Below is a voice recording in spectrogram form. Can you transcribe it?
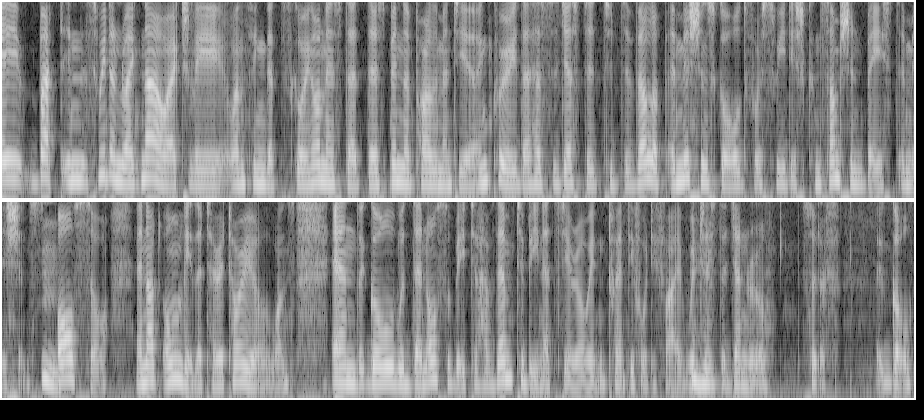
I, but in Sweden right now, actually, one thing that's going on is that there's been a parliamentary inquiry that has suggested to develop emissions gold for Swedish consumption-based emissions Mm. also, and not only the territorial ones. And the goal would then also be to have them to be net zero in 2045, which Mhm. is the general sort of uh, goal.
